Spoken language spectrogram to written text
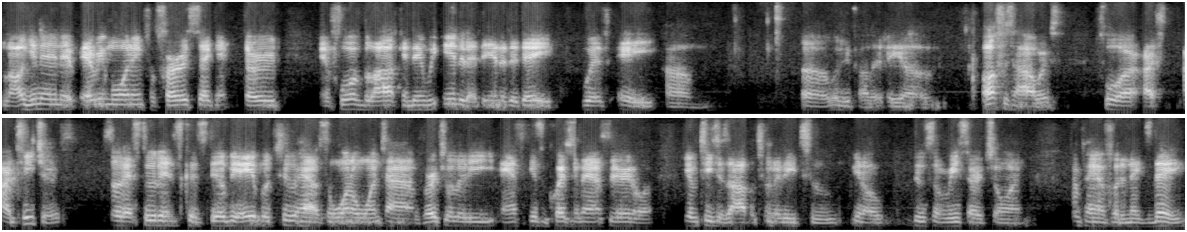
logging in every morning for first, second, third, and fourth block. And then we ended at the end of the day with a, um, uh, what do you call it? A um, office hours for our, our teachers so that students could still be able to have some one-on-one time virtually, answer, get some questions answered, or give teachers an opportunity to, you know, do some research on preparing for the next day.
